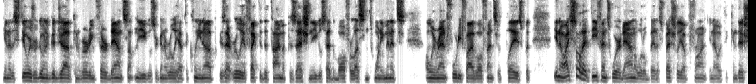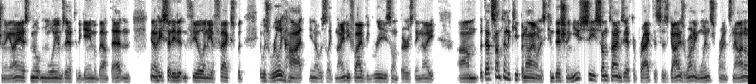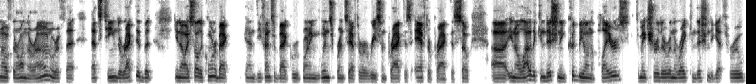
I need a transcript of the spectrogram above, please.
you know, the Steelers were doing a good job converting third down, something the Eagles are going to really have to clean up because that really affected the time of possession. The Eagles had the ball for less than 20 minutes, only ran 45 offensive plays. But, you know, I saw that defense wear down a little bit, especially up front, you know, with the conditioning. And I asked Milton Williams after the game about that. And, you know, he said he didn't feel any effects, but it was really hot. You know, it was like 95 degrees on Thursday night. Um, but that's something to keep an eye on is conditioning. You see sometimes after practices, guys running wind sprints. Now I don't know if they're on their own or if that that's team directed, but you know I saw the cornerback and defensive back group running wind sprints after a recent practice after practice. So, uh, you know, a lot of the conditioning could be on the players to make sure they're in the right condition to get through.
